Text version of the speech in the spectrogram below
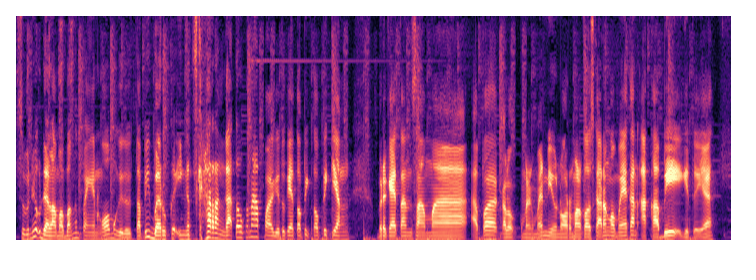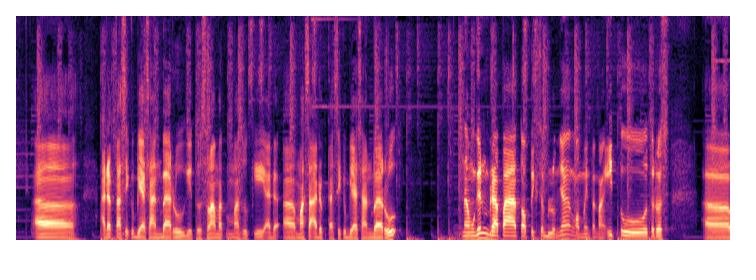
sebenarnya udah lama banget pengen ngomong gitu tapi baru keinget sekarang nggak tahu kenapa gitu kayak topik-topik yang berkaitan sama apa kalau kemarin-kemarin new normal kalau sekarang ngomongnya kan AKB gitu ya uh, adaptasi kebiasaan baru gitu. Selamat memasuki ada, uh, masa adaptasi kebiasaan baru. Nah, mungkin beberapa topik sebelumnya ngomongin tentang itu, terus uh,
